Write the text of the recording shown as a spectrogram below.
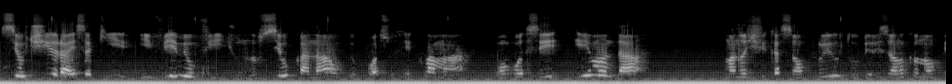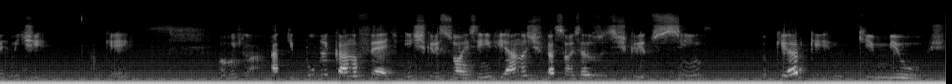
Se eu tirar isso aqui e ver meu vídeo no seu canal, eu posso reclamar com você e mandar uma notificação para o YouTube avisando que eu não permiti, ok? Vamos lá. Aqui publicar no FED inscrições e enviar notificações aos inscritos, sim. Eu quero que, que meus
